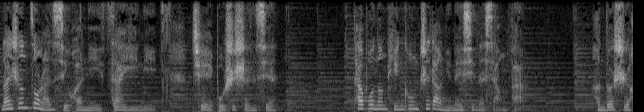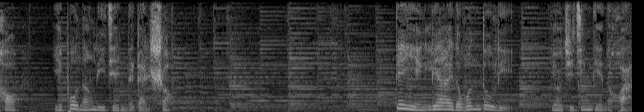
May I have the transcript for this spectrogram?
男生纵然喜欢你在意你，却也不是神仙，他不能凭空知道你内心的想法，很多时候也不能理解你的感受。电影《恋爱的温度》里有句经典的话：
